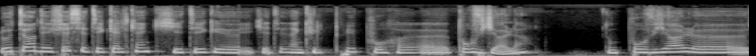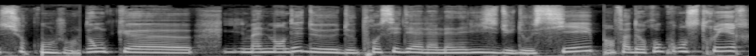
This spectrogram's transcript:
L'auteur des faits, c'était quelqu'un qui était qui était inculpé pour euh, pour viol. Donc pour viol euh, sur conjoint. Donc euh, il m'a demandé de, de procéder à l'analyse du dossier, enfin de reconstruire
